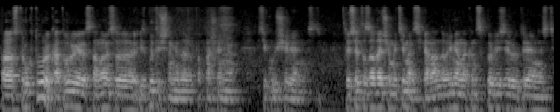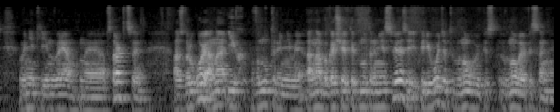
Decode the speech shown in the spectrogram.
э, структуры, которые становятся избыточными даже по отношению к текущей реальности. То есть это задача математики, она одновременно концептуализирует реальность в некие инвариантные абстракции, а с другой она их внутренними, она обогащает их внутренние связи и переводит в, пис- в новое описание.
